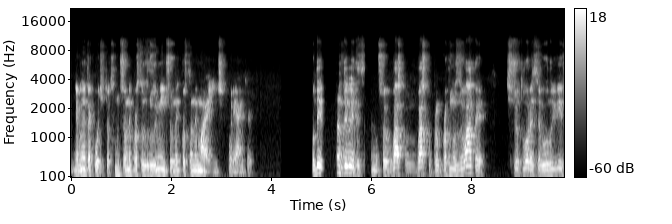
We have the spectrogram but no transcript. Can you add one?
вони так хочуть, а тому що вони просто зрозуміють, що в них просто немає інших варіантів. Куди дивитися, тому що важко, важко прогнозувати, що твориться в голові в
